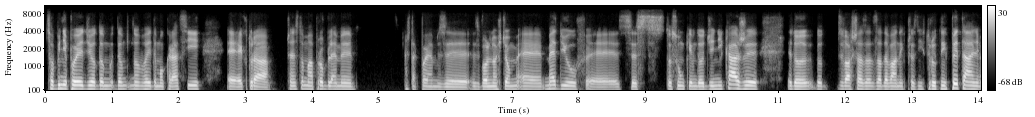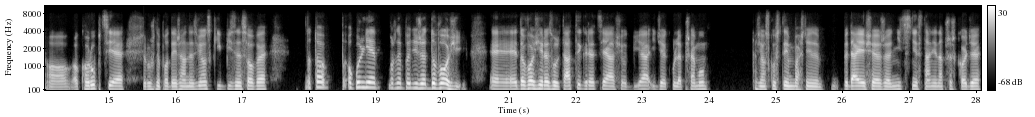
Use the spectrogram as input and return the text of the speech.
co by nie powiedzieć o dom, dom, nowej demokracji, która często ma problemy że tak powiem, z, z wolnością e, mediów, e, ze stosunkiem do dziennikarzy, do, do zwłaszcza zadawanych przez nich trudnych pytań o, o korupcję, różne podejrzane związki biznesowe, no to ogólnie można powiedzieć, że dowozi, e, dowozi rezultaty. Grecja się odbija, idzie ku lepszemu. W związku z tym właśnie wydaje się, że nic nie stanie na przeszkodzie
